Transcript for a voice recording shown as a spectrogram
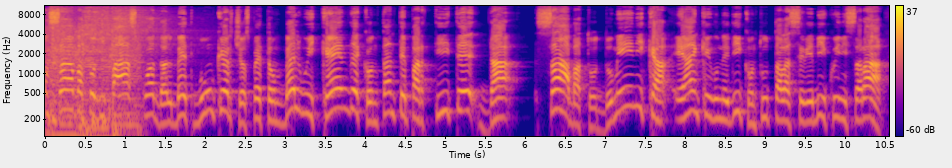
buon sabato di Pasqua dal Bet Bunker. Ci aspetta un bel weekend con tante partite da sabato, domenica e anche lunedì con tutta la Serie B. Quindi sarà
